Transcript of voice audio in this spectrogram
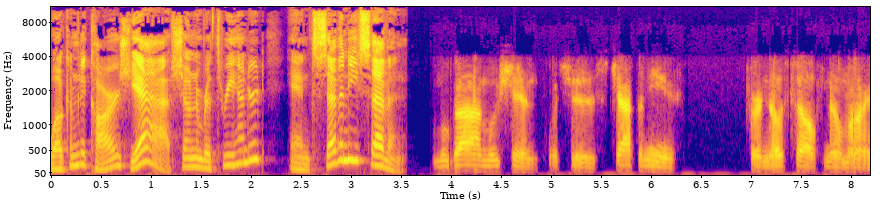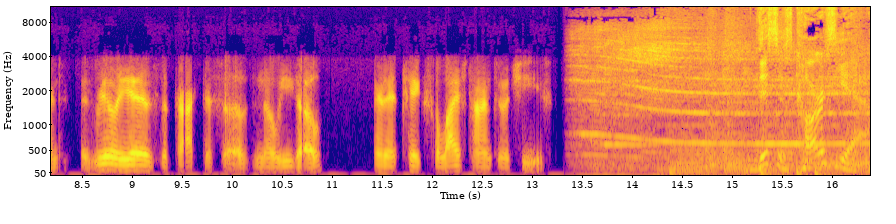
Welcome to Cars Yeah, show number 377. Muga Mushin, which is Japanese for no self, no mind. It really is the practice of no ego, and it takes a lifetime to achieve. This is Cars Yeah,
